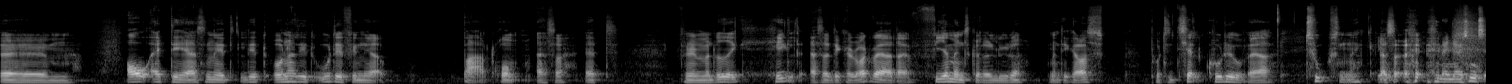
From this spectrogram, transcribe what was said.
Øhm, og at det er sådan et lidt underligt udefinerbart rum. Altså, at man ved ikke helt... Altså, det kan godt være, at der er fire mennesker, der lytter, men det kan også... Potentielt kunne det jo være tusind, ikke? Jo. Altså, Men jeg synes,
